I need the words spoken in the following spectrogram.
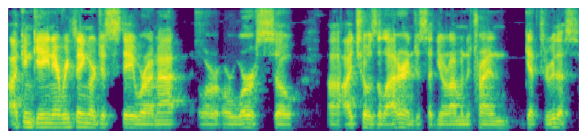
I can gain everything or just stay where I'm at or, or worse. So uh, I chose the latter and just said, you know, I'm going to try and get through this.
